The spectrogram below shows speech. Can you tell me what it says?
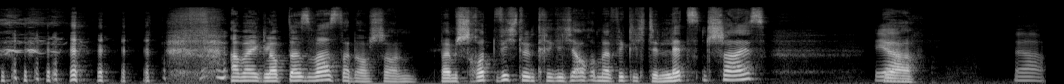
Aber ich glaube, das war's dann auch schon. Beim Schrottwichteln kriege ich auch immer wirklich den letzten Scheiß. Ja, ja.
